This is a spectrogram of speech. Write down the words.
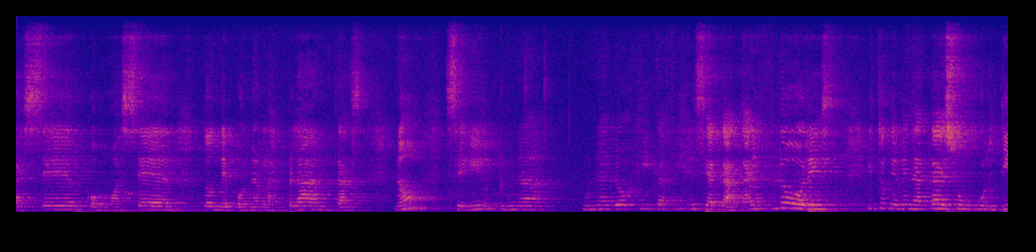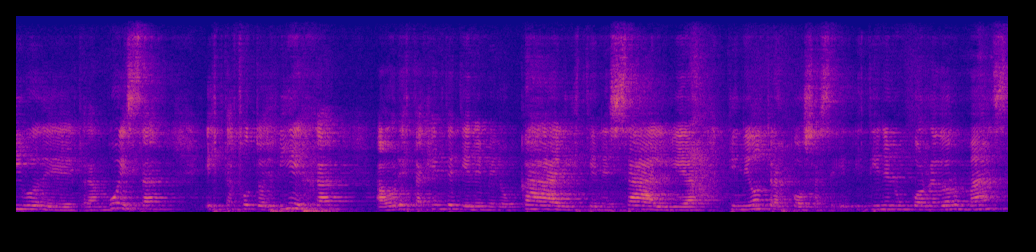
hacer, cómo hacer, dónde poner las plantas, ¿no? Seguir una, una lógica, fíjense acá, acá hay flores, esto que ven acá es un cultivo de frambuesa, esta foto es vieja, ahora esta gente tiene melocalis, tiene salvia, tiene otras cosas, eh, eh, tienen un corredor más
